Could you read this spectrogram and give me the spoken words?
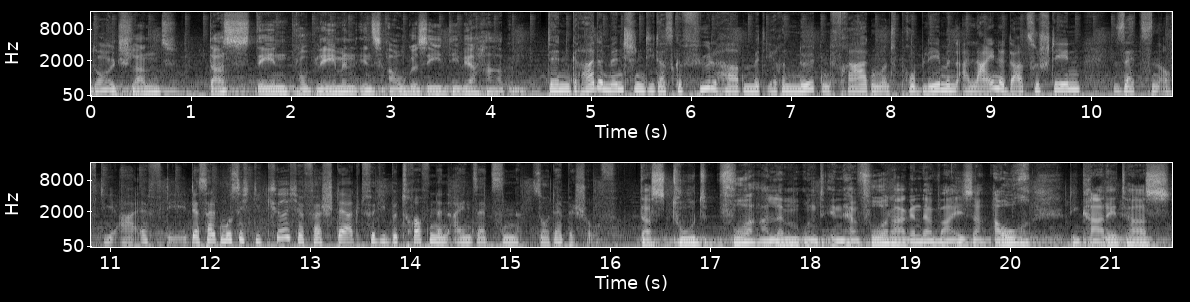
Deutschland, das den Problemen ins Auge sieht, die wir haben. Denn gerade Menschen, die das Gefühl haben, mit ihren Nöten, Fragen und Problemen alleine dazustehen, setzen auf die AfD. Deshalb muss sich die Kirche verstärkt für die Betroffenen einsetzen, so der Bischof. Das tut vor allem und in hervorragender Weise auch die Caritas,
